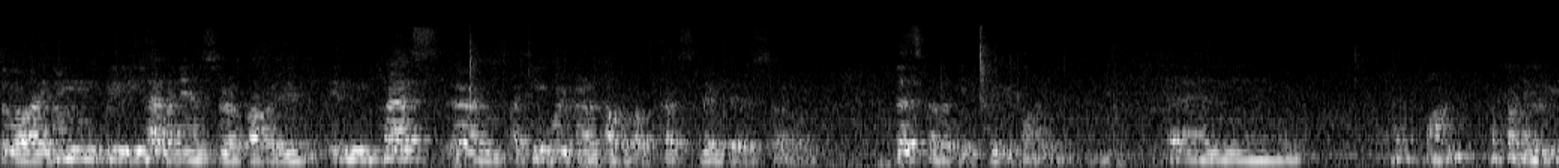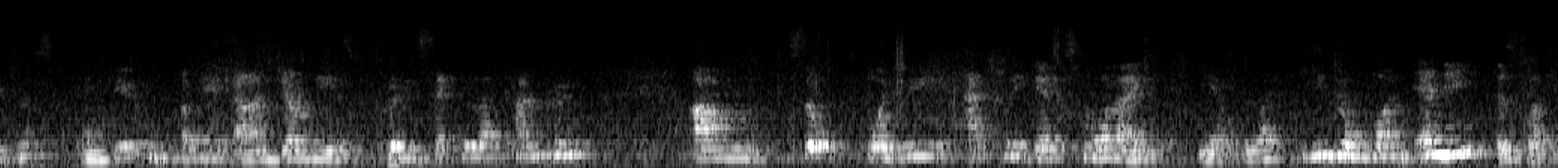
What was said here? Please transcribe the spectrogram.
so I don't really have an answer about it. In press, um, I think we're going to talk about press later, so that's going to be pretty fun. And have fun about religious. Thank you. Okay, uh, Germany is a pretty secular country. Um, so what we actually get is more like, yeah, what you don't want any is like,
